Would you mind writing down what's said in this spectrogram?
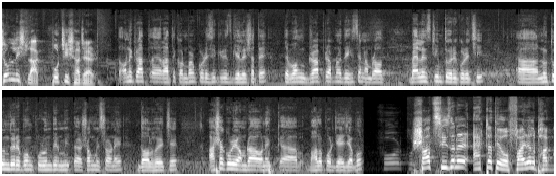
চল্লিশ লাখ পঁচিশ হাজার। অনেক রাত, রাতে কনফার্ম করেছি ক্রিস গেলের সাথে। এবং ড্রাফটে আপনারা দেখেছেন, আমরা ব্যালেন্স টিম তৈরি করেছি। নতুনদের এবং পুরনদের সংমিশ্রণে দল হয়েছে। আশা করি আমরা অনেক ভালো পর্যায়ে যাব। সাত সিজনের একটাতেও ফাইনাল ভাগ্য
